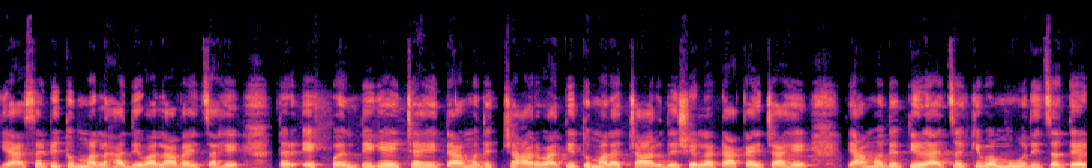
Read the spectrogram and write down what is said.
यासाठी तुम्हाला हा दिवा लावायचा आहे. तर एक पंती घ्यायची आहे. त्यामध्ये चार वाती तुम्हाला चार दिशेला टाकायचे आहे. यामध्ये तिळाचं किंवा मोहरीचं तेल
